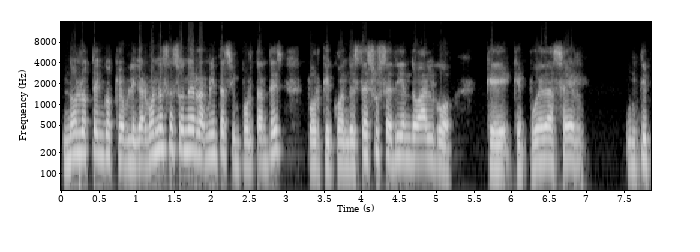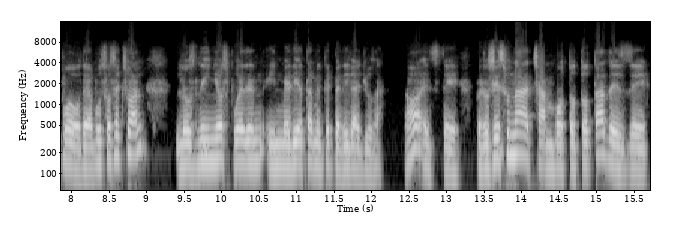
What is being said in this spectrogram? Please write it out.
no lo tengo que obligar. Bueno, esas son herramientas importantes porque cuando esté sucediendo algo que, que pueda ser un tipo de abuso sexual, los niños pueden inmediatamente pedir ayuda. ¿no? Este, pero si es una chambototota desde,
